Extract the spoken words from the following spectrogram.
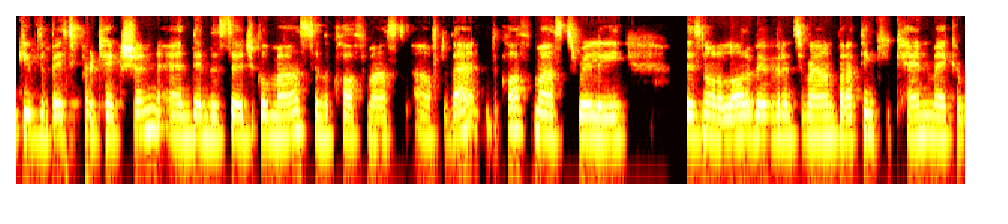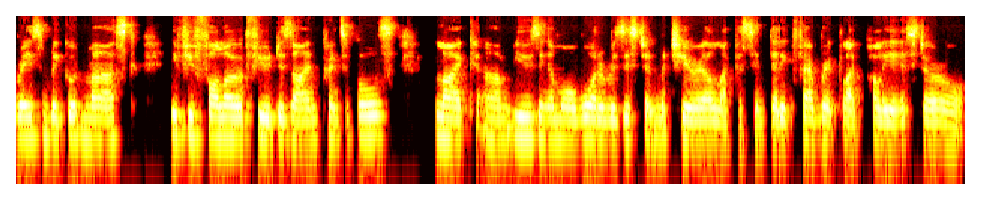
give the best protection, and then the surgical masks and the cloth masks after that. The cloth masks really there's not a lot of evidence around, but I think you can make a reasonably good mask if you follow a few design principles, like um, using a more water resistant material like a synthetic fabric like polyester or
